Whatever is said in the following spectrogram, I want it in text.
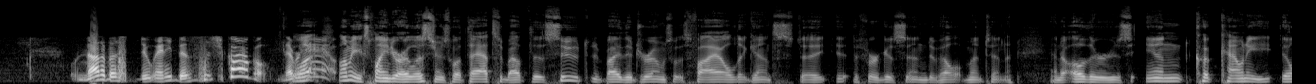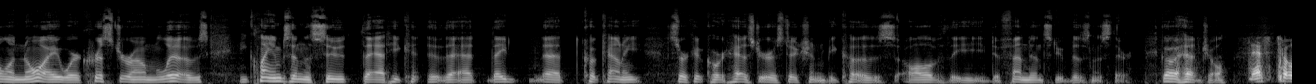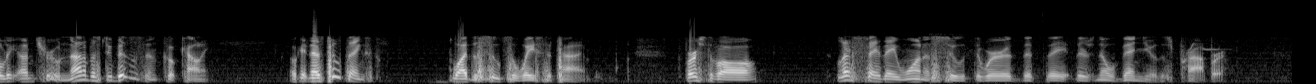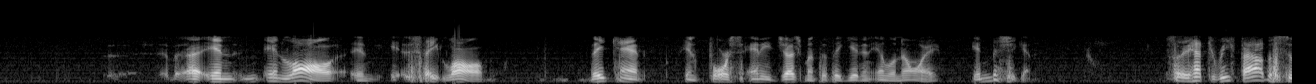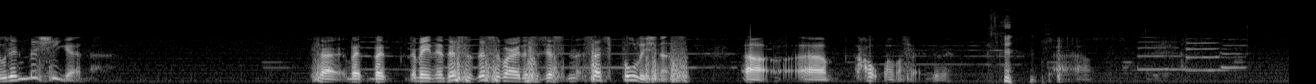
None of us do any business in Chicago. Never Let, have. let me explain to our listeners what that's about. The suit by the Jeromes was filed against uh, Ferguson Development and and others in Cook County, Illinois, where Chris Jerome lives. He claims in the suit that he that they that Cook County Circuit Court has jurisdiction because all of the defendants do business there. Go ahead, Joel. That's totally untrue. None of us do business in Cook County. Okay, now there's two things why the suit's a waste of time. First of all, let's say they won a suit where that they, there's no venue that's proper. Uh, in in law, in state law, they can't enforce any judgment that they get in Illinois in Michigan. So they have to refile the suit in Michigan. So, but but I mean, this is this is where this is just such foolishness. Uh, uh, hold on a second.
